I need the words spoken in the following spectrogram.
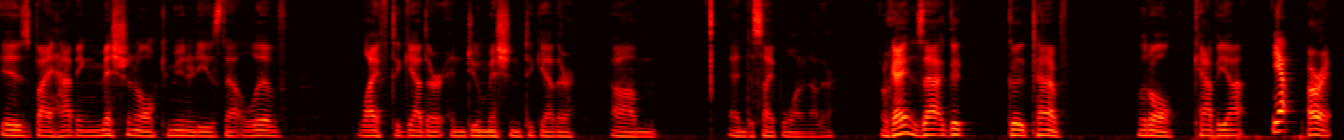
is by having missional communities that live life together and do mission together um, and disciple one another. Okay, is that a good, good kind of little caveat? Yep. All right,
